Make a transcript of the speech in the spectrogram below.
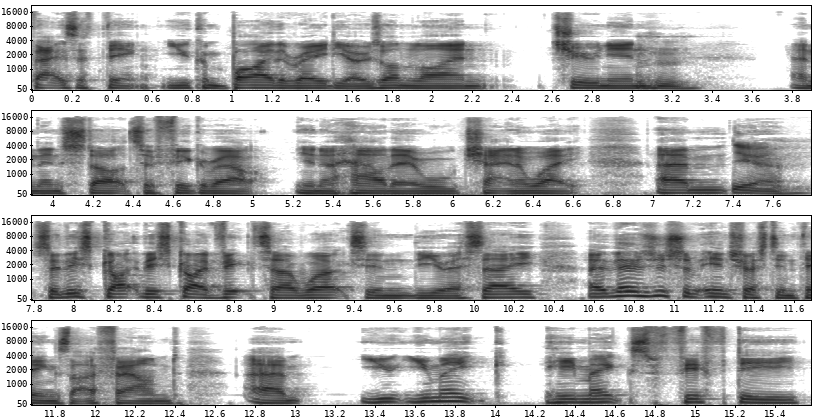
that is a thing. You can buy the radios online, tune in, Mm-hmm. And then start to figure out you know how they're all chatting away. Um, Yeah. so this guy, this guy Victor, works in the USA. Uh, there's just some interesting things that I found. Um, you you make he makes fifty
